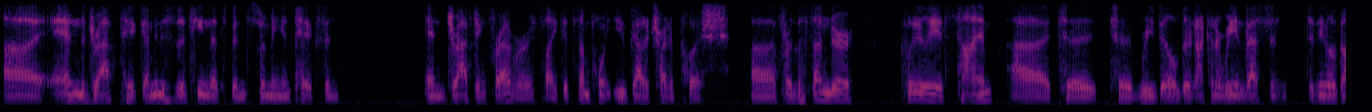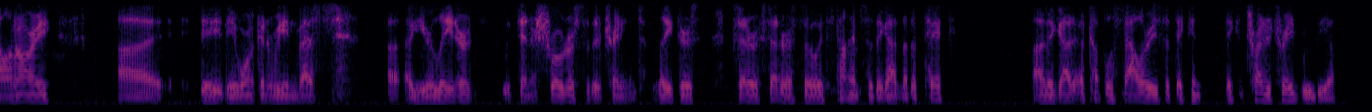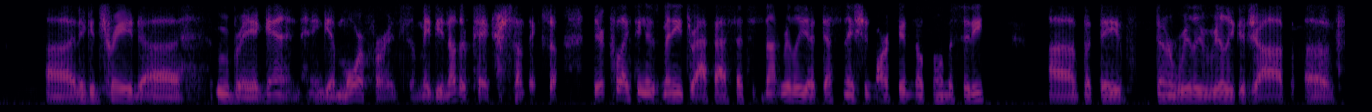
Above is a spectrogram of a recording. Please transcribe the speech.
Uh, and the draft pick. I mean, this is a team that's been swimming in picks and and drafting forever. It's like at some point you've got to try to push. Uh, for the Thunder, clearly it's time uh, to to rebuild. They're not going to reinvest in Danilo Gallinari. Uh, they they weren't going to reinvest uh, a year later with Dennis Schroeder, so they're trading him to the Lakers, et cetera, et cetera. So it's time. So they got another pick. Uh, they got a couple of salaries that they can they can try to trade Rubio. Uh, they could trade uh, Oubre again and get more for it, so maybe another pick or something. So they're collecting as many draft assets. It's not really a destination market in Oklahoma City, uh, but they've done a really, really good job of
